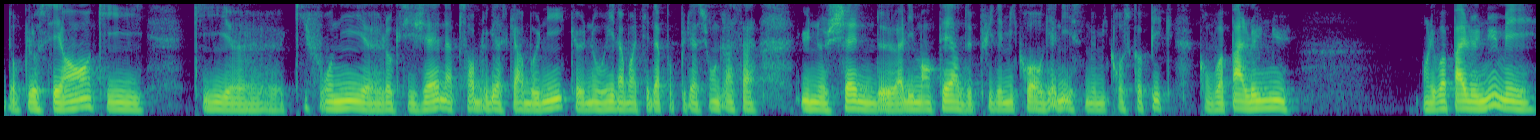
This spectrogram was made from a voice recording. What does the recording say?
donc l'océan qui, qui, euh, qui fournit euh, l'oxygène, absorbe le gaz carbonique, nourrit la moitié de la population grâce à une chaîne alimentaire depuis les micro-organismes microscopiques qu'on ne voit pas à l'œil nu. On ne les voit pas à l'œil nu, mais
